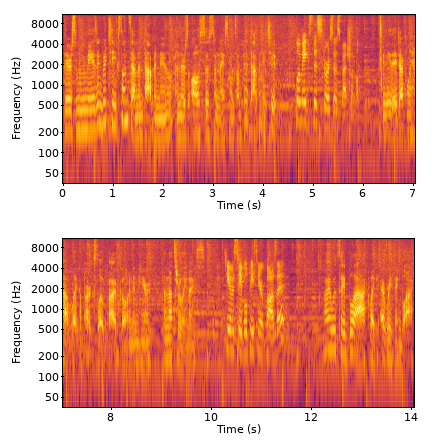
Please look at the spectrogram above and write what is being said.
There's some amazing boutiques on 7th Avenue, and there's also some nice ones on 5th Avenue too. What makes this store so special? Maybe they definitely have like a Park Slope vibe going in here, and that's really nice. Do you have a staple piece in your closet? I would say black, like everything black,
